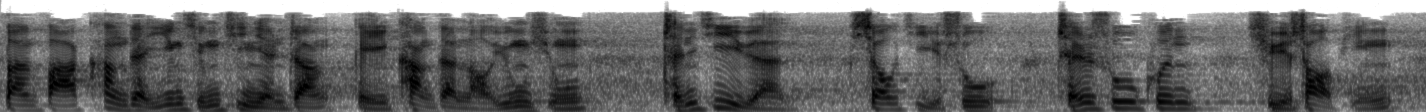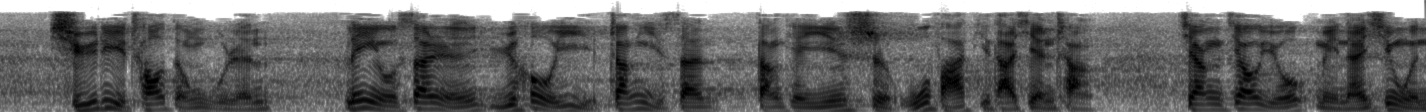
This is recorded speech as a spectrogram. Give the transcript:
颁发抗战英雄纪念章给抗战老英雄陈继远、肖继书、陈书坤、许少平、徐立超等五人，另有三人于厚义、张义三当天因事无法抵达现场，将交由美南新闻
